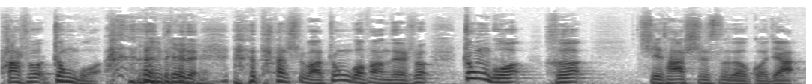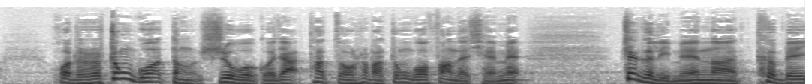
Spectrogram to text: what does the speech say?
他说中国，对不对？他是把中国放在说中国和其他十四个国家，或者说中国等十五个国家，他总是把中国放在前面。这个里面呢，特别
